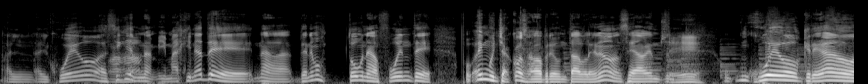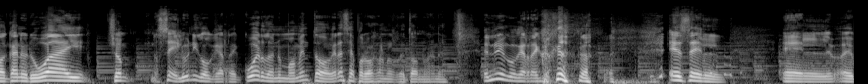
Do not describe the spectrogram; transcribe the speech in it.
al- al juego. Así que Ajá. imagínate, nada, tenemos toda una fuente. Hay muchas cosas para preguntarle, ¿no? O sea, Sí. un juego creado acá en Uruguay. Yo, no sé, el único que recuerdo en un momento. Gracias por bajarme el retorno, Ana. El único que recuerdo es el. El. eh,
